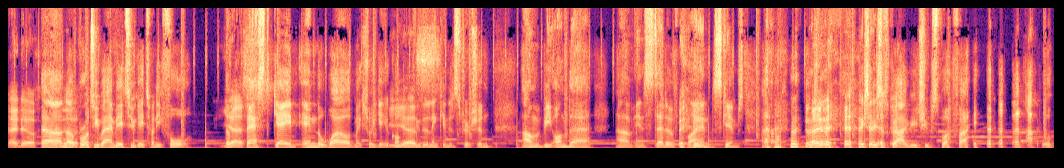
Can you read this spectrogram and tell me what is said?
I know. Uh, I no, brought to you by NBA 2K24, the Yes. best game in the world. Make sure you get your copy through the link in the description. I'm gonna be on there um, instead of buying skims. Make sure you subscribe, YouTube, Spotify, and Apple.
